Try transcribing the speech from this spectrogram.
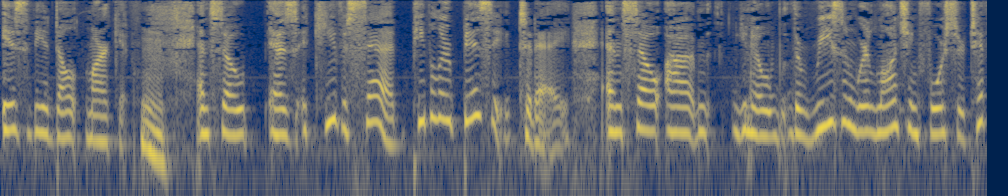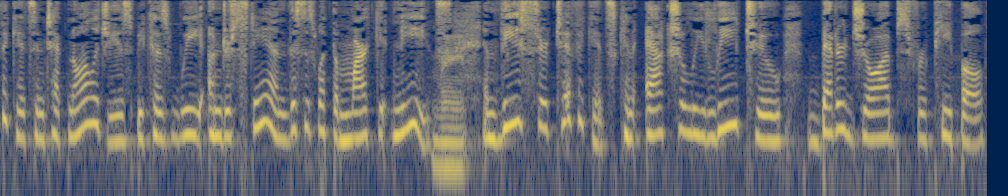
is the adult market. And so, as Akiva said, people are busy today. And so, um, you know, the reason we're launching four certificates in technology is because we understand this is what the market needs. Right. And these certificates can actually lead to better jobs for people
